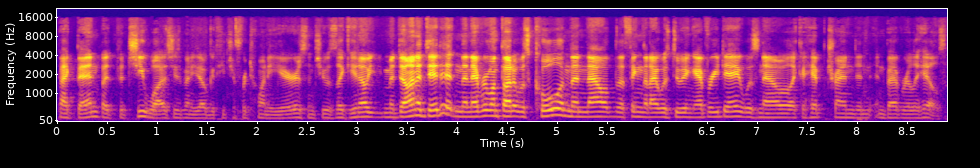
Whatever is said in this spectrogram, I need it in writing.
back then, but but she was. She's been a yoga teacher for 20 years, and she was like, you know, Madonna did it, and then everyone thought it was cool, and then now the thing that I was doing every day was now like a hip trend in, in Beverly Hills.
